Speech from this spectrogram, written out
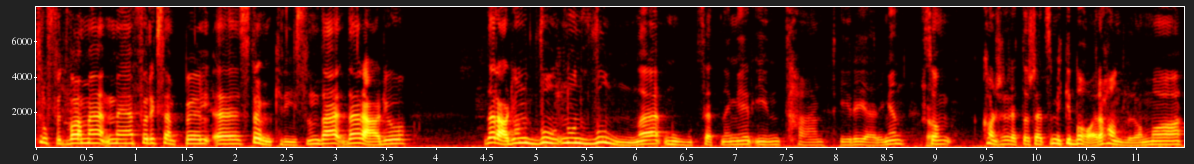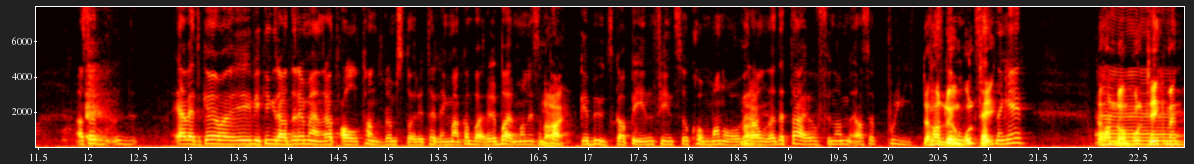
truffet. Hva med, med f.eks. Uh, strømkrisen? Der, der er det jo er det jo noen vonde motsetninger internt i regjeringen. Som kanskje rett og slett som ikke bare handler om å altså, Jeg vet ikke i hvilken grad dere mener at alt handler om storytelling. Man kan bare, bare man liksom Nei. pakker budskapet inn fint, så kommer man over Nei. alle. Dette er jo altså, politiske politikk. motsetninger. Det handler om Eh, politikk, men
